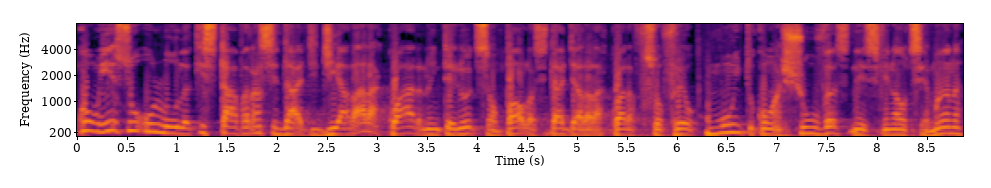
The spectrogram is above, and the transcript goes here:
Com isso, o Lula, que estava na cidade de Araraquara, no interior de São Paulo, a cidade de Araraquara sofreu muito com as chuvas nesse final de semana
